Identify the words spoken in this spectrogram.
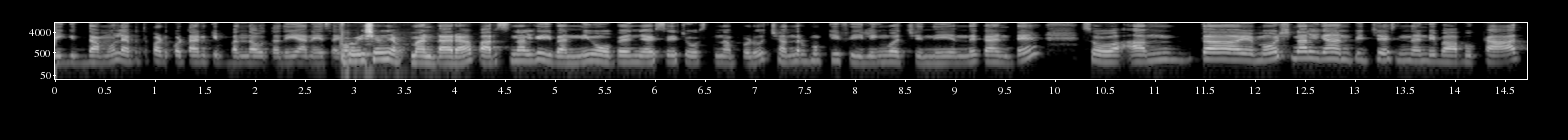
బిగిద్దాము, లేపోతే పడుకోటానికి అవుతుంది అనేసి. ఒక విషయం చెప్పమంటారా? పర్సనల్‌గా ఇవన్నీ ఓపెన్ చేసి చూస్తున్నప్పుడు చంద్రముఖి ఫీలింగ్ వచ్చింది ఎందుకంటే, సో, అంత ఎమోషనల్‌గా అనిపించేసిందండి బాబు. కాత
